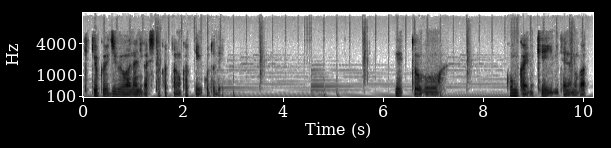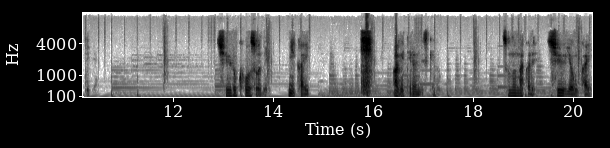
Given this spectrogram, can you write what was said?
結局自分は何がしたかったのかっていうことで、えっと、今回の経緯みたいなのがあって、収録放送で2回上げてるんですけど、その中で週4回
